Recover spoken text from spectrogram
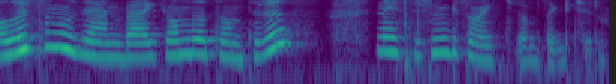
alırsınız yani. Belki onu da tanıtırız. Neyse şimdi bir sonraki kitabımıza geçelim.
